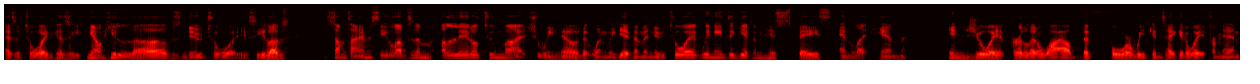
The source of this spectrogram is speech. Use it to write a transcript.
as a toy because he, you know, he loves new toys. He loves sometimes he loves them a little too much. We know that when we give him a new toy, we need to give him his space and let him enjoy it for a little while before we can take it away from him,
